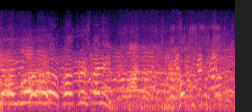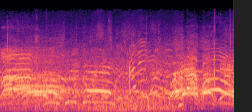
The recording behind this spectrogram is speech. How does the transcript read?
Yeah, you blow through. Blow through, Spenny. Yeah, coach. Oh, sweet game. Yeah, Wilson!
